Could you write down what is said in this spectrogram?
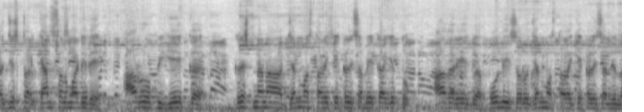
ರಿಜಿಸ್ಟರ್ ಕ್ಯಾನ್ಸಲ್ ಮಾಡಿದೆ. ಆರೋಪಿಗೆ ಕೃಷ್ಣನ ಜನ್ಮಸ್ಥಳಕ್ಕೆ ಕಳಿಸಬೇಕಾಗಿತ್ತು. ಆದರೆ ಈಗ ಪೊಲೀಸರು ಜನ್ಮಸ್ಥಳಕ್ಕೆ ಕಳಿಸಲಿಲ್ಲ.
